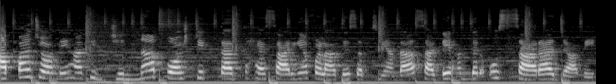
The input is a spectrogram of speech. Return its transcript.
ਆਪਾਂ ਚਾਹੁੰਦੇ ਹਾਂ ਕਿ ਜਿੰਨਾ ਪੌਸ਼ਟਿਕ ਤੱਤ ਹੈ ਸਾਰੀਆਂ ਫਲਾਂ ਤੇ ਸਬਜ਼ੀਆਂ ਦਾ, ਸਾਡੇ ਅੰਦਰ ਉਹ ਸਾਰਾ ਜਾਵੇ।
